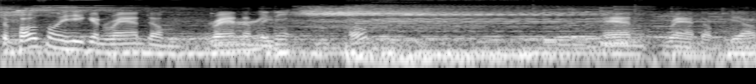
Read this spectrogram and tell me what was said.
Supposedly he can random randomly oh and random, yeah.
